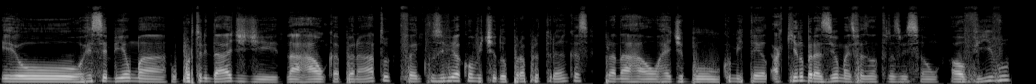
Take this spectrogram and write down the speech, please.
eu recebi uma oportunidade de narrar um campeonato. Foi inclusive a convite do próprio Trancas para narrar um Red Bull Comitê aqui no Brasil, mas fazendo a transmissão ao vivo.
